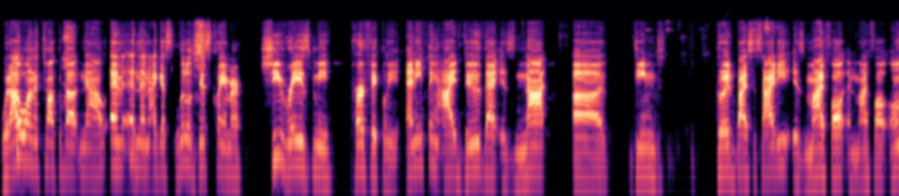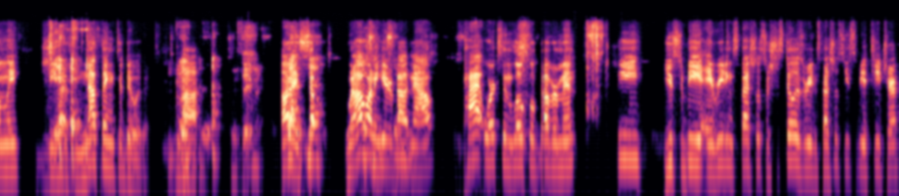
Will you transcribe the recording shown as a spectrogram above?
what I want to talk about now, and and then I guess little disclaimer: she raised me perfectly. Anything I do that is not uh, deemed good by society is my fault and my fault only. She has nothing to do with it. Uh, all right, so yeah, what I want to hear about now, Pat works in local government. She used to be a reading specialist, or she still is a reading specialist. Used to be a teacher.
